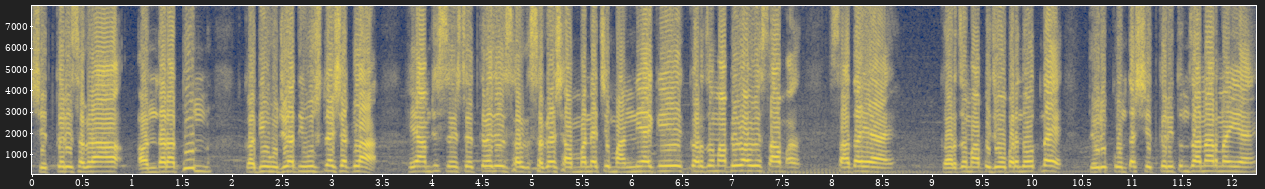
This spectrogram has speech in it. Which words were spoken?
शेतकरी सगळा अंधारातून कधी उजेडात येऊच नाही शकला हे आमच्या शे- सगळ्या सामान्याची मागणी आहे की कर्जमाफी व्हावी सामा- साधा हे आहे. कर्जमाफी जोपर्यंत होत नाही तेवढी कोणता शेतकरी इथून जाणार नाही आहे.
